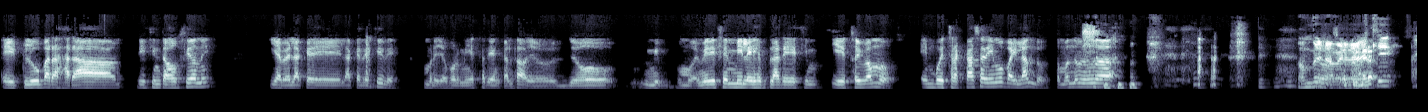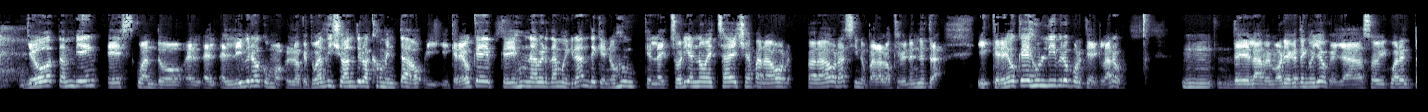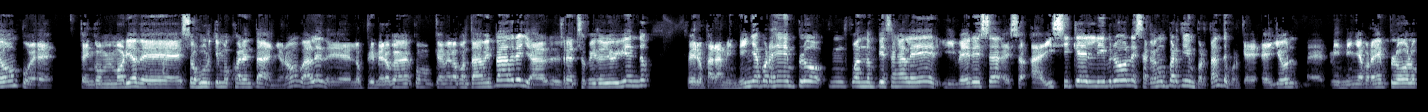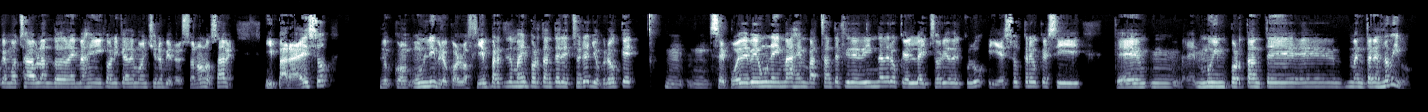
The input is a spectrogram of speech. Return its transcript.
el club barajará distintas opciones y a ver la que, la que decide. Hombre, yo por mí estaría encantado. Yo, yo como me dicen mil ejemplares y estoy, vamos, en vuestras casas, digamos, bailando, tomándome una, Hombre, la verdad es que yo también es cuando el, libro, como lo que tú has dicho antes y lo has comentado, y, creo que, es una verdad muy grande, que, no es que la historia no está hecha para ahora, para ahora, sino para los que vienen detrás. Y creo que es un libro porque, claro, mm, de la memoria que tengo yo, que ya soy cuarentón, pues tengo memoria de esos últimos 40 años, ¿no? ¿Vale? De los primeros que, que me lo contaba mi padre, ya el resto que he ido yo viviendo pero para mis niñas, por ejemplo, mm, cuando empiezan a leer y ver esa, eso, ahí sí que el libro le sacan un partido importante, porque ellos, eh, mis niñas, por ejemplo, lo que hemos estado hablando de la imagen icónica de Monchino Piedro, eso no lo saben. Y para eso, con un libro con los 100 partidos más importantes de la historia, yo creo que mm, mm, se puede ver una imagen bastante fidedigna de lo que es la historia del club, y eso creo que sí que es muy importante eh, mantenerlo vivo.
